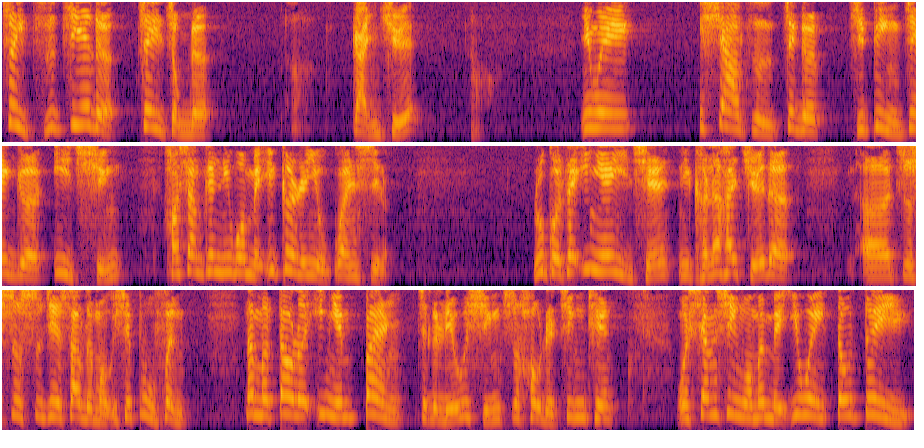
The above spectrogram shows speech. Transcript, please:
最直接的这种的啊感觉啊，因为一下子这个。疾病这个疫情，好像跟你我每一个人有关系了。如果在一年以前，你可能还觉得，呃，只是世界上的某一些部分，那么到了一年半这个流行之后的今天，我相信我们每一位都对于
